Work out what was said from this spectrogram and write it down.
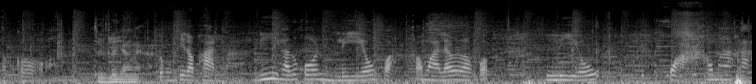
แล้วก็ถึงหรือยังเนี่ย ตรงที่เราผ่านมา นี่ค่ะทุกคนเลี้ยวขวาเข้ามาแล้วเราก็ เลี้ยวขวาเข้ามาค่ะ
